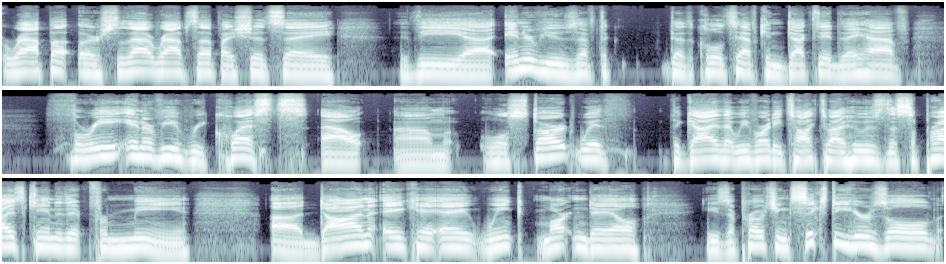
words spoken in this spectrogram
wrap up, or so that wraps up, I should say, the uh, interviews that the that the Colts have conducted. They have three interview requests out. Um, we'll start with the guy that we've already talked about, who is the surprise candidate for me, uh, Don, aka Wink Martindale. He's approaching 60 years old,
